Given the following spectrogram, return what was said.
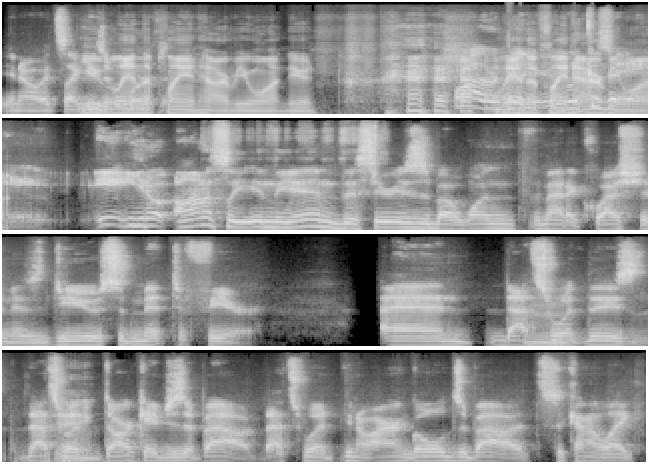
you know it's like is You it land the worth it? plane however you want, dude. Well, Land the plane because however you want. it- it- You know, honestly, in the end, the series is about one thematic question: is do you submit to fear? And that's Mm. what these. That's Dang. what Dark Age is about. That's what you know. Iron Gold's about. It's kind of like,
